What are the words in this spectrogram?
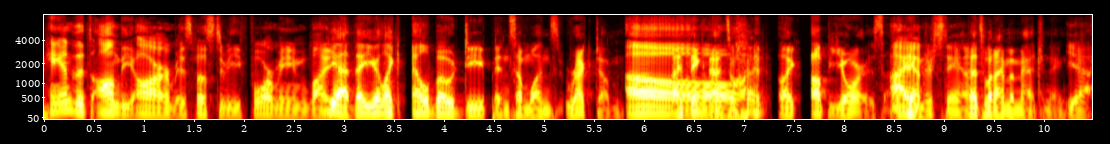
hand that's on the arm is supposed to be forming like yeah, that you're like elbow deep in someone's rectum. oh I think that's oh. what like up yours. I, think understand. That's what I'm imagining. yeah.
